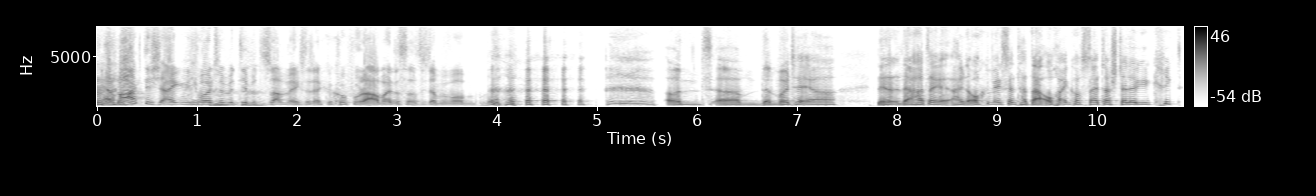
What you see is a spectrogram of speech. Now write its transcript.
Er mag dich eigentlich, wollte mit dir zusammenwechseln. Der hat geguckt, wo du arbeitest, hat sich da beworben. Und, ähm, dann wollte er der da hat er halt auch gewechselt, hat da auch Einkaufsleiterstelle gekriegt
